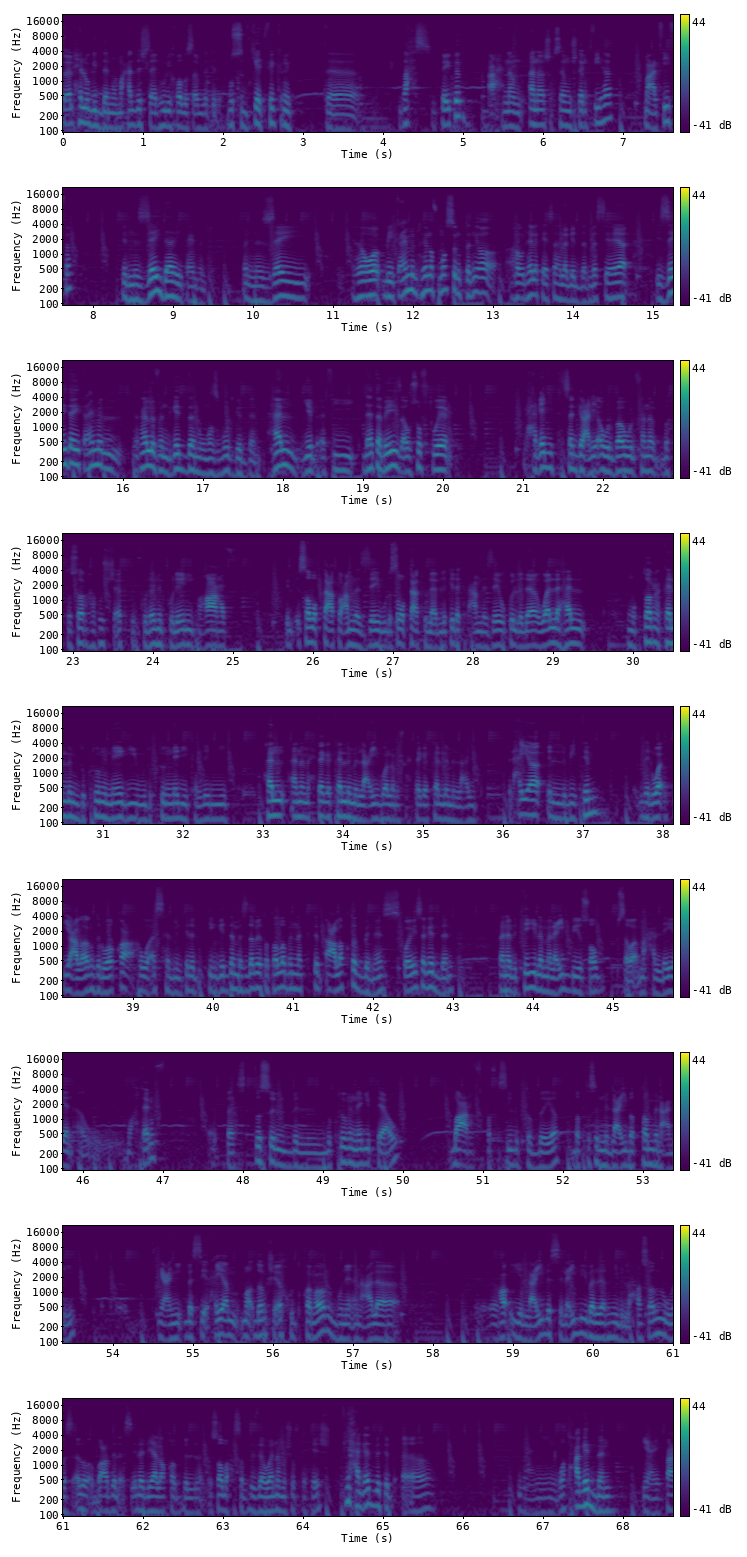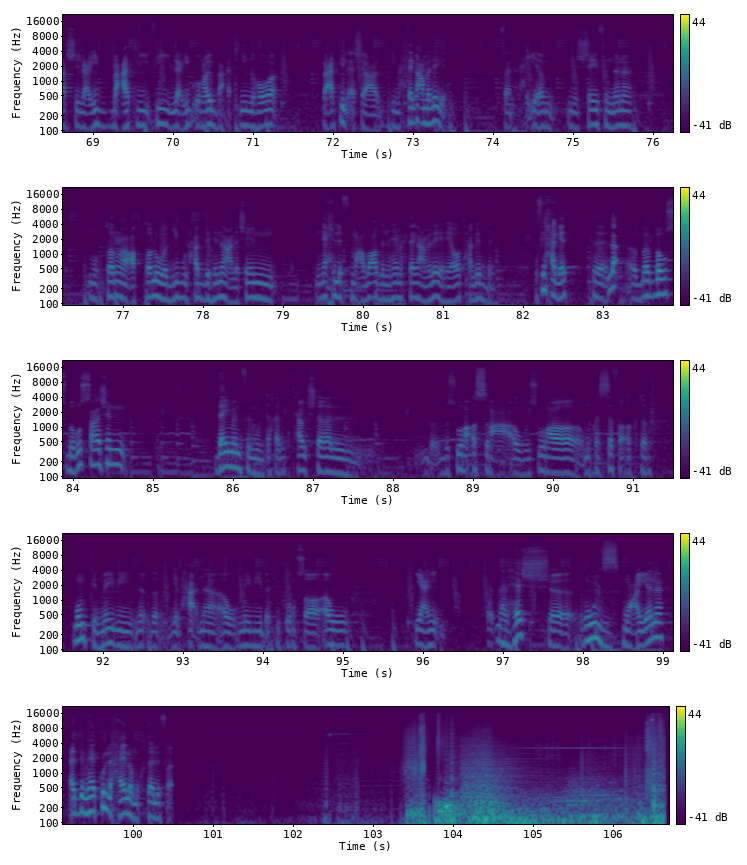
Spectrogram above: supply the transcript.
سؤال حلو جدا ومحدش ساله لي خالص قبل كده. بص دي كانت فكرة آه، بحث paper إحنا أنا شخصيا مشترك فيها مع الفيفا إن إزاي ده يتعمل؟ إن إزاي هو بيتعمل هنا في مصر بطريقة هقولها لك هي سهلة جدا بس هي إزاي ده يتعمل relevant جدا ومظبوط جدا؟ هل يبقى في database أو software الحاجات دي بتتسجل عليه أول بأول فأنا باختصار هخش أكتب فلان الفلاني فهعرف الإصابة بتاعته عاملة إزاي والإصابة بتاعته اللي قبل كده كانت عاملة إزاي وكل ده ولا هل مضطر أكلم دكتور النادي ودكتور النادي يكلمني. هل أنا محتاج أكلم اللعيب ولا مش محتاج أكلم اللعيب؟ الحقيقة اللي بيتم دلوقتي على أرض الواقع هو أسهل من كده بكتير جدا بس ده بيتطلب إنك تبقى علاقتك بالناس كويسة جدا. فأنا بالتالي لما لعيب بيصاب سواء محليا أو محترف بتصل بالدكتور النادي بتاعه بعرف التفاصيل الطبية بتصل من اللعيبة أطمن عليه. يعني بس الحقيقة ما أقدرش آخد قرار بناء على راي اللعيب بس اللعيب بيبلغني باللي حصل وبسأله بعض الأسئلة اللي ليها علاقة بالإصابة حصلت إزاي وأنا ما شفتهاش. في حاجات بتبقى يعني واضحة جدا. يعني ما ينفعش لعيب بعت لي في لعيب قريب بعت لي إن هو بعت لي الأشعة دي محتاجة عملية. فأنا الحقيقة مش شايف إن أنا مضطر أعطله وأجيبه لحد هنا علشان نحلف مع بعض إن هي محتاجة عملية. هي واضحة جدا. وفي حاجات لأ ببص ببص علشان دايما في المنتخب أنت تحاول تشتغل بصورة أسرع أو بصورة مكثفة أكتر. ممكن maybe نقدر يلحقنا أو maybe يبقى في فرصة أو يعني ملهاش rules معينة قد ما هي كل حالة مختلفة.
